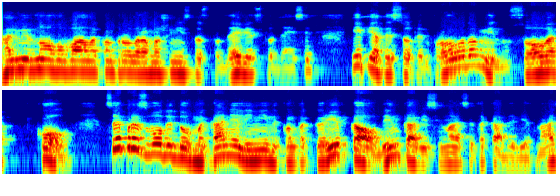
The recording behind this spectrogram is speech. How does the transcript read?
гальмівного вала контролера машиніста 109-110 і 500 проводом мінусове коло. Це призводить до вмикання лінійних контакторів К1, К18 та К19.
